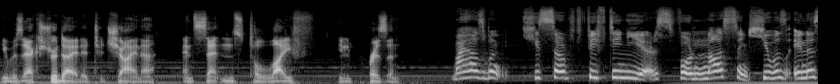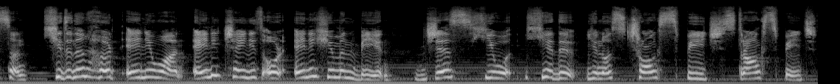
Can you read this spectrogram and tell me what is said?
He was extradited to China and sentenced to life in prison. My husband, he served 15 years for nothing. He was innocent. He didn't hurt anyone, any Chinese or any human being. Just he, he had a, you know, strong speech, strong speech.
